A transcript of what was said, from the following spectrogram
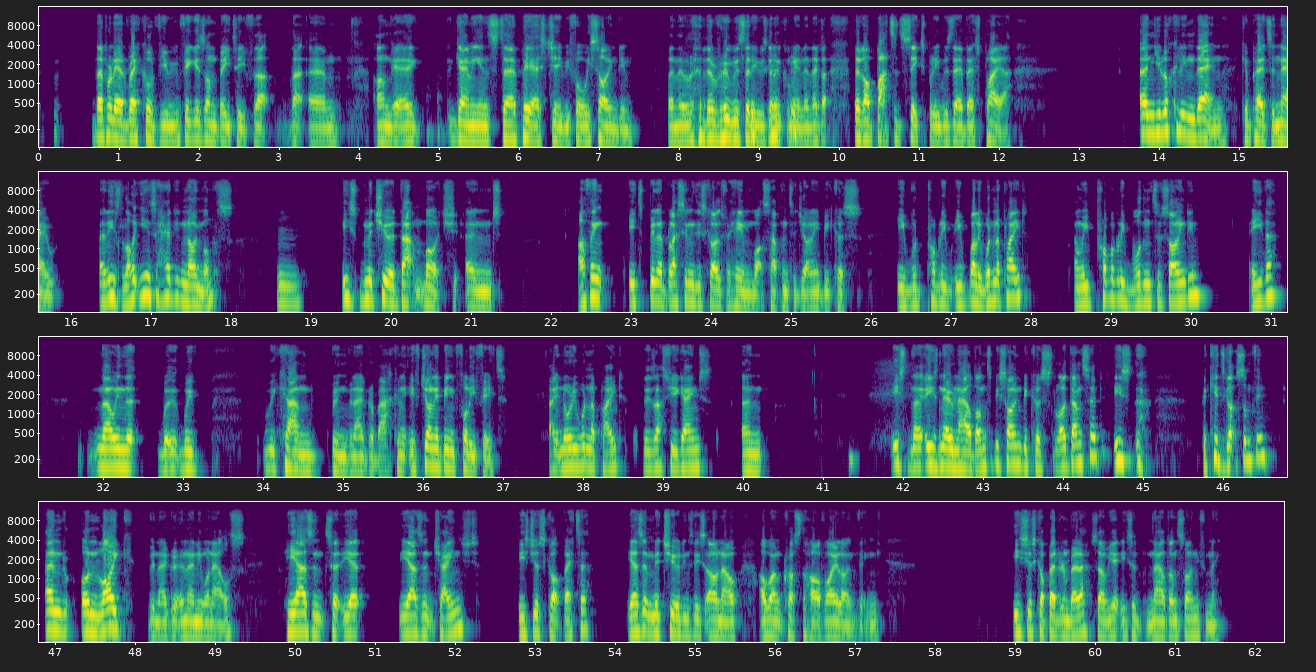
they probably had record viewing figures on BT for that that um on game against uh, PSG before we signed him. When the the rumours that he was going to come in, and they got they got battered six, but he was their best player. And you look at him then compared to now, and he's light years ahead in nine months. Mm. He's matured that much, and I think it's been a blessing in disguise for him what's happened to Johnny because he would probably he, well he wouldn't have played, and we probably wouldn't have signed him either, knowing that we, we've we can bring Vinagre back. And if Johnny had been fully fit, I know he wouldn't have played these last few games. And he's he's now nailed on to be signed because, like Dan said, he's the kid's got something. And unlike Vinagre and anyone else, he hasn't yet. He hasn't changed. He's just got better. He hasn't matured into this. Oh no, I won't cross the halfway line thing. He's just got better and better. So yeah, he's a nailed on signing for me.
